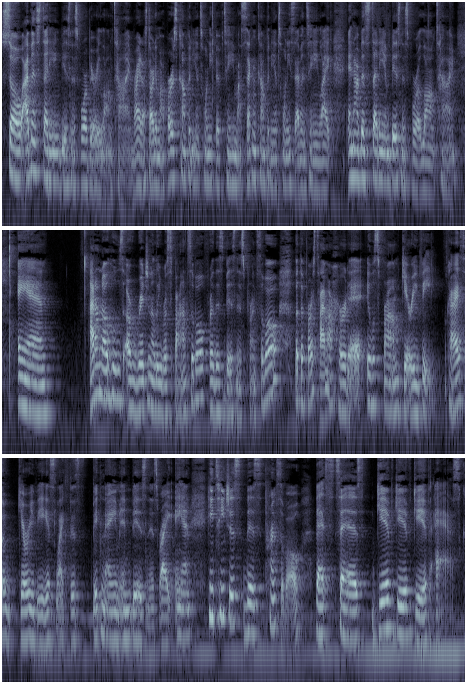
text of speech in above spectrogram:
So I've been studying business for a very long time, right? I started my first company in 2015, my second company in 2017, like, and I've been studying business for a long time. And I don't know who's originally responsible for this business principle, but the first time I heard it, it was from Gary Vee. Okay, so Gary Vee is like this big name in business, right? And he teaches this principle that says give, give, give, ask.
